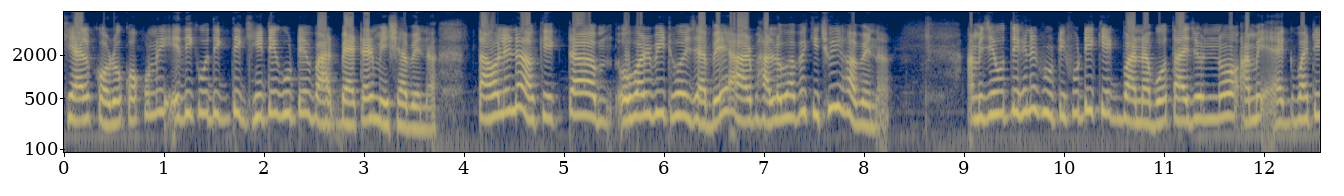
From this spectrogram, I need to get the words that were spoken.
খেয়াল করো। কখনোই এদিক ওদিক দিয়ে ঘেঁটে ঘুটে ব্যাটার মেশাবে না। তাহলে না কেকটা ওভারবিট হয়ে যাবে আর ভালোভাবে কিছুই হবে না। আমি যেহেতু এখানে টুটি ফুটি কেক বানাবো, তাই জন্য আমি এক বাটি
